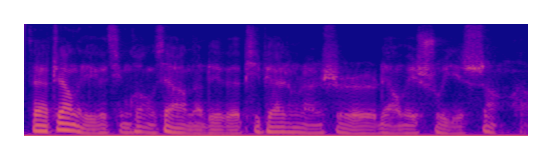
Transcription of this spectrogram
在这样的一个情况下呢，这个 PPI 仍然是两位数以上啊。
